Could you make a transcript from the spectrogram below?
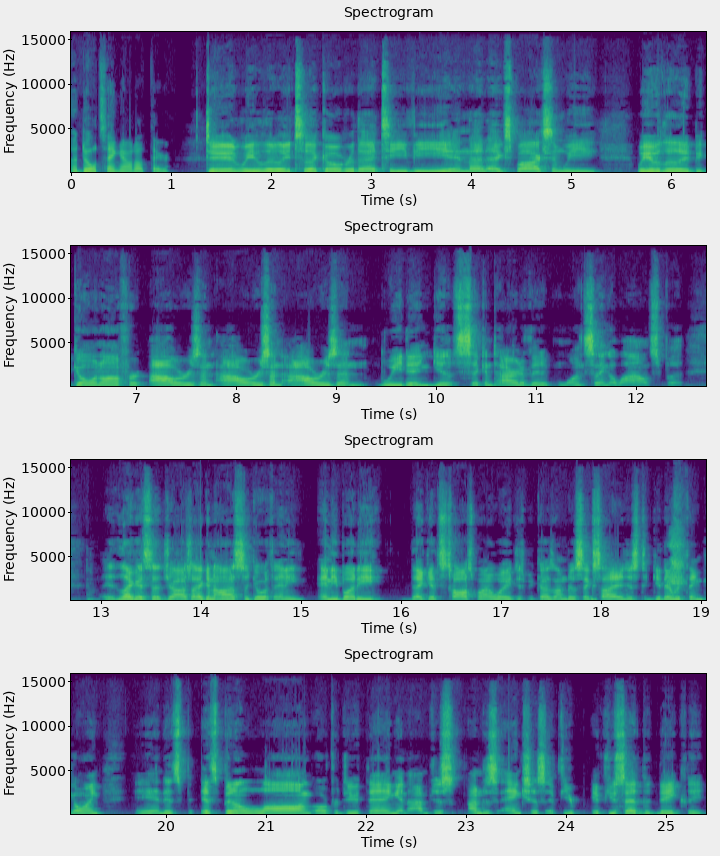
adults hang out out there. Dude, we literally took over that TV and that Xbox, and we we would literally be going on for hours and hours and hours, and we didn't get sick and tired of it one single ounce. But like I said, Josh, I can honestly go with any anybody that gets tossed my way just because I'm just excited just to get everything going. And it's it's been a long overdue thing, and I'm just I'm just anxious. If you if you said that Bakley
